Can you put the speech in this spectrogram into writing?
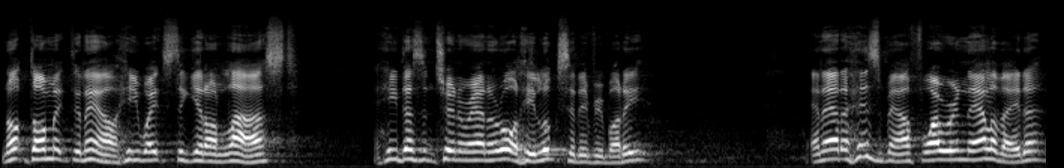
Not Don McDonnell, he waits to get on last. He doesn't turn around at all, he looks at everybody and out of his mouth, while we're in the elevator,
